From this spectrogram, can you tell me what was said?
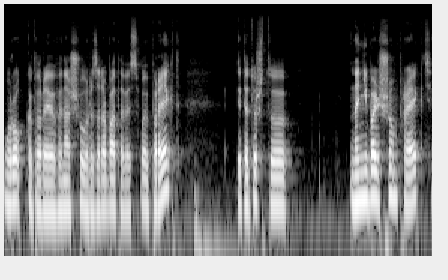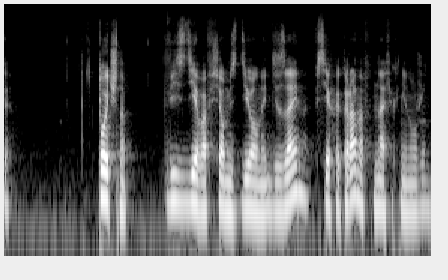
урок, который я выношу, разрабатывая свой проект, это то, что на небольшом проекте точно везде во всем сделанный дизайн всех экранов нафиг не нужен.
